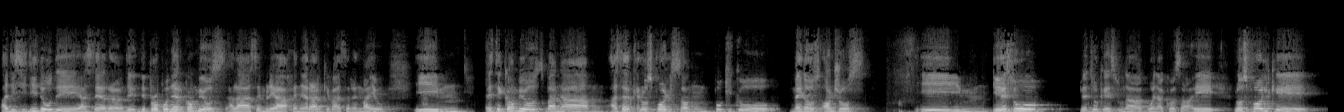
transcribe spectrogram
ha decidido de, hacer, de, de, proponer cambios a la Asamblea General que va a ser en mayo. Y estos cambios van a hacer que los foils son un poquito menos anchos y, y, eso pienso que es una buena cosa. Y los foils que,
